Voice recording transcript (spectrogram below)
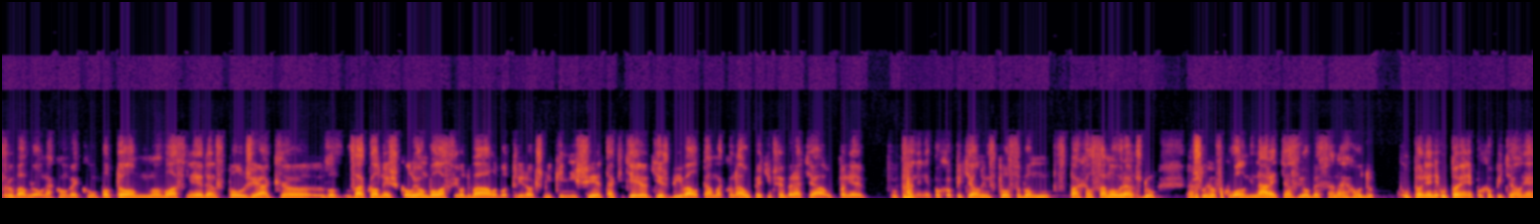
zhruba v rovnakom veku. Potom vlastne jeden spolužiak e, zo základnej školy, on bol asi o dva alebo tri ročníky nižšie, tak tie, tiež býval tam ako na úpeti Čebratia úplne úplne nepochopiteľným spôsobom spáchal samovraždu. Našli ho v kôlni na reťazi obeseného, úplne, úplne nepochopiteľne.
